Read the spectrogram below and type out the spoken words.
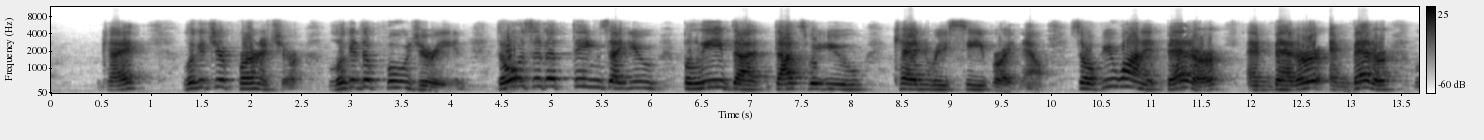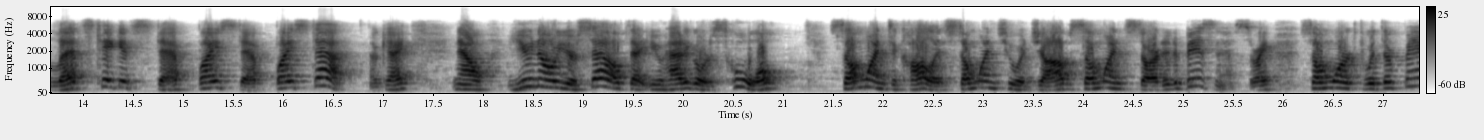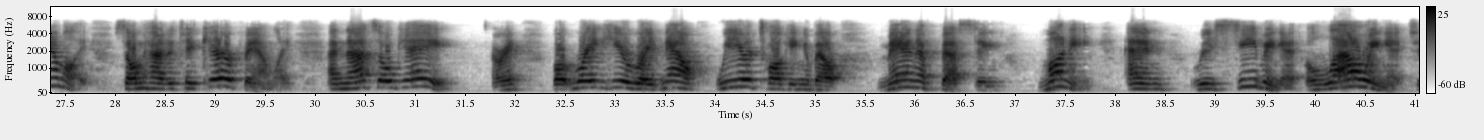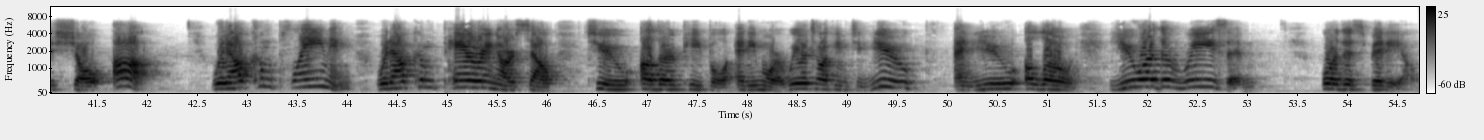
Okay? Look at your furniture. Look at the food you're eating. Those are the things that you believe that that's what you can receive right now. So if you want it better and better and better, let's take it step by step by step. Okay? Now, you know yourself that you had to go to school some went to college, someone to a job, someone started a business, right? Some worked with their family. Some had to take care of family. And that's okay, all right? But right here, right now, we are talking about manifesting money and receiving it, allowing it to show up without complaining, without comparing ourselves to other people anymore. We are talking to you and you alone. You are the reason for this video.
